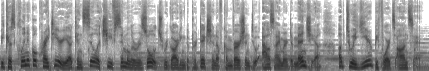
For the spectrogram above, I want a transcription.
because clinical criteria can still achieve similar results regarding the prediction of conversion to Alzheimer dementia up to a year before its onset.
